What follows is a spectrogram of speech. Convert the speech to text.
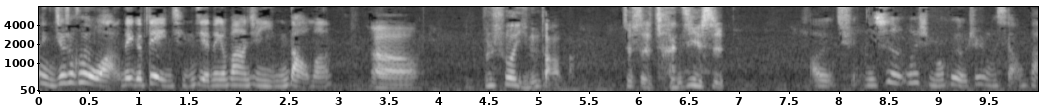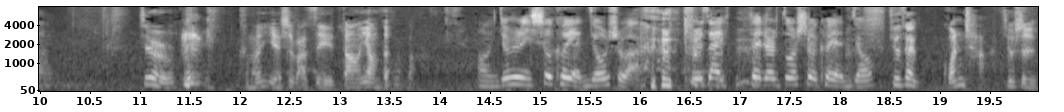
那你就是会往那个电影情节那个方向去引导吗？呃，不是说引导吧，就是沉浸式。好有趣，你是为什么会有这种想法？就是 可能也是把自己当样本了吧。哦，你就是社科研究是吧？就是在 在这儿做社科研究，就在观察，就是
